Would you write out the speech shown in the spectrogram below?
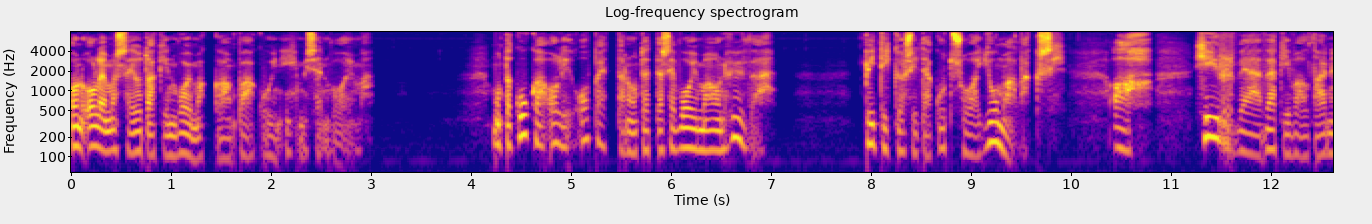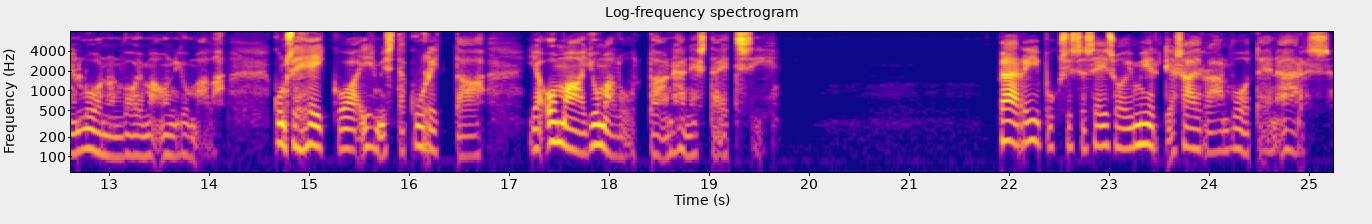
on olemassa jotakin voimakkaampaa kuin ihmisen voima. Mutta kuka oli opettanut, että se voima on hyvä? Pitikö sitä kutsua Jumalaksi? Ah, hirveä väkivaltainen luonnonvoima on Jumala, kun se heikkoa ihmistä kurittaa ja omaa jumaluuttaan hänestä etsii. Pää riipuksissa seisoi Mirtja sairaan vuoteen ääressä.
